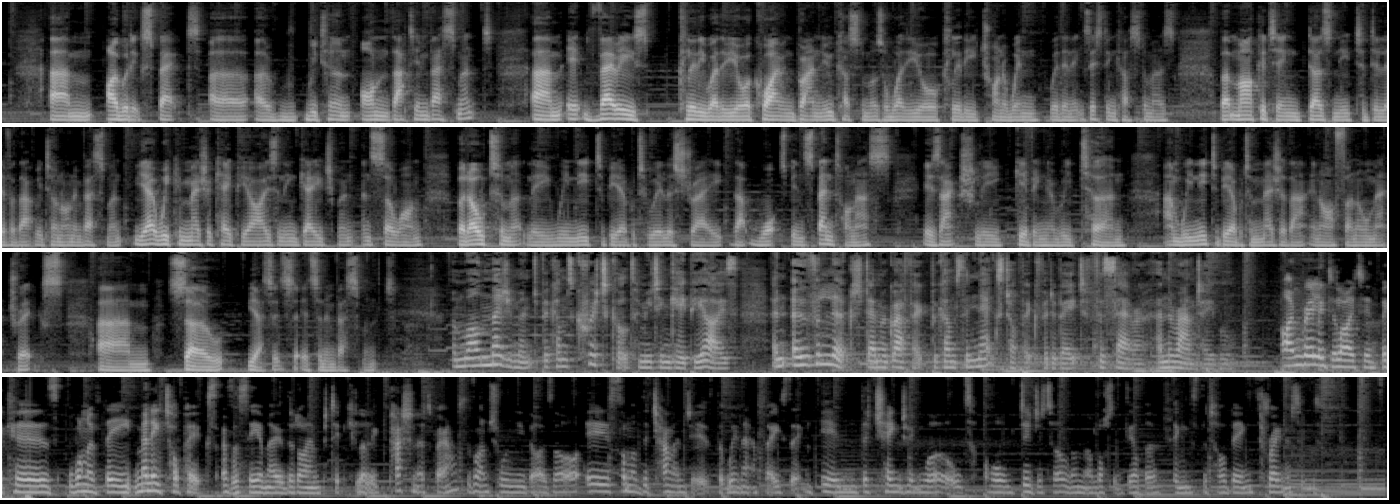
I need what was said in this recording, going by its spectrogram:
Um, I would expect a, a, return on that investment. Um, it varies clearly whether you're acquiring brand new customers or whether you're clearly trying to win within existing customers. But marketing does need to deliver that return on investment. Yeah, we can measure KPIs and engagement and so on, but ultimately we need to be able to illustrate that what's been spent on us is actually giving a return. And we need to be able to measure that in our funnel metrics. Um, so, yes, it's, it's an investment. And while measurement becomes critical to meeting KPIs, an overlooked demographic becomes the next topic for debate for Sarah and the Roundtable. I'm really delighted because one of the many topics as a CMO that I'm particularly passionate about, as I'm sure you guys are, is some of the challenges that we're now facing in the changing world of digital and a lot of the other things that are being thrown at it.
